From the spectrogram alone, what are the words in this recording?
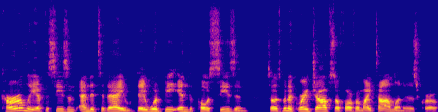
Currently, if the season ended today, they would be in the postseason. So it's been a great job so far for Mike Tomlin and his crew.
